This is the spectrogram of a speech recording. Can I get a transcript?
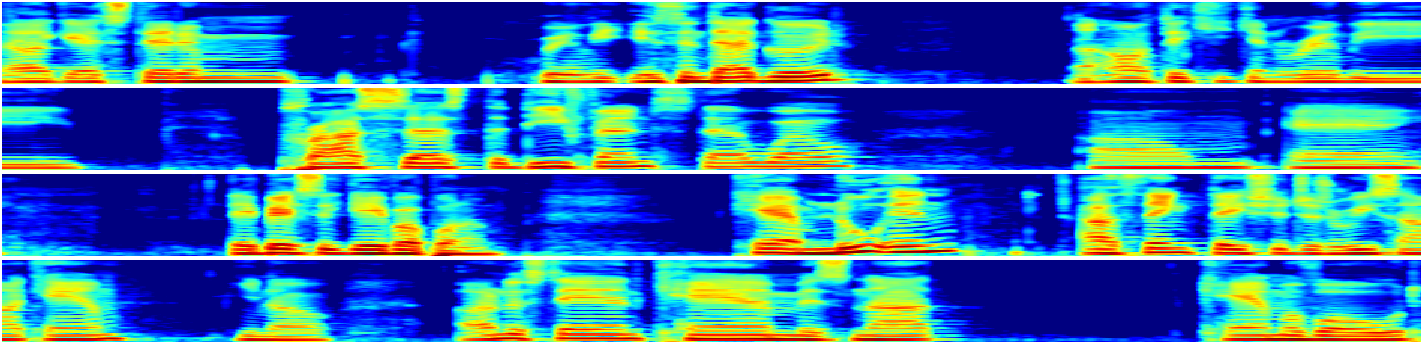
now I guess Stidham really isn't that good. I don't think he can really process the defense that well. Um, and they basically gave up on him. Cam Newton, I think they should just resign Cam. You know, understand Cam is not Cam of old,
